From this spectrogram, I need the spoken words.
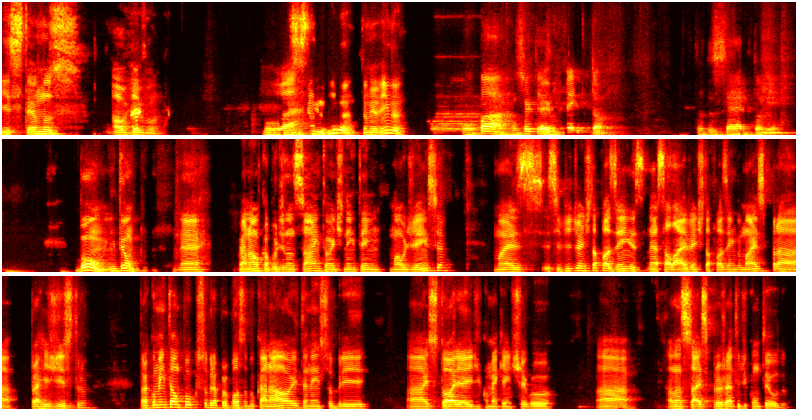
Estamos ao vivo. Boa. Vocês estão me ouvindo? Estão me ouvindo? Opa, com certeza. Perfeito. Tudo certo ali. Bom, então, é, o canal acabou de lançar, então a gente nem tem uma audiência, mas esse vídeo a gente está fazendo, nessa live a gente está fazendo mais para para registro, para comentar um pouco sobre a proposta do canal e também sobre a história aí de como é que a gente chegou a, a lançar esse projeto de conteúdo.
